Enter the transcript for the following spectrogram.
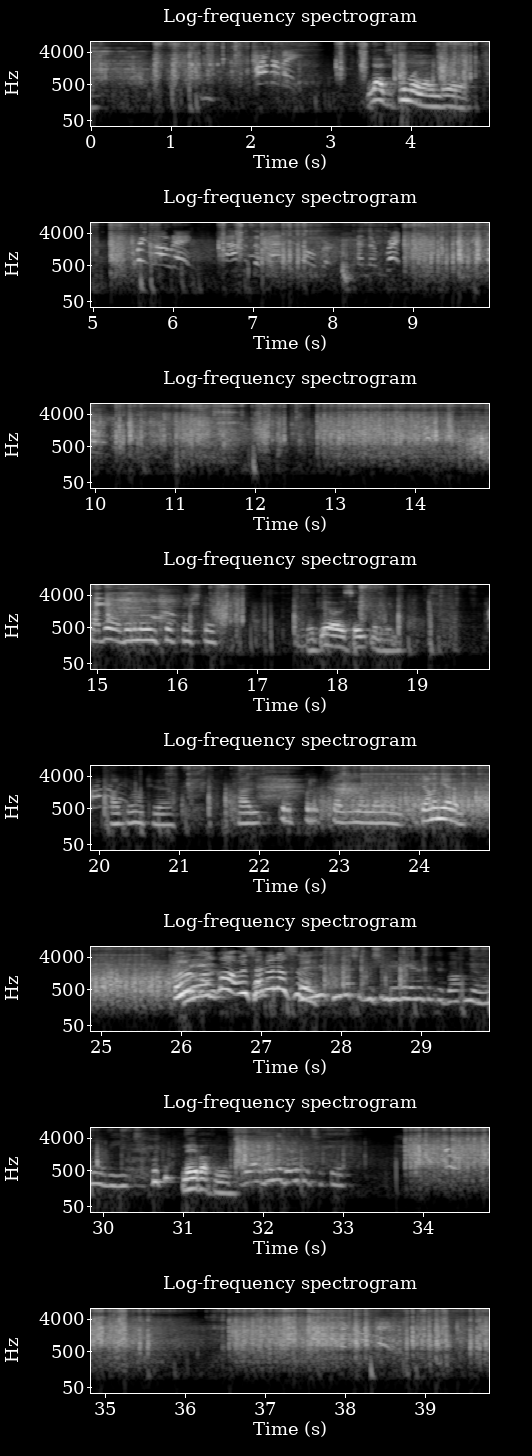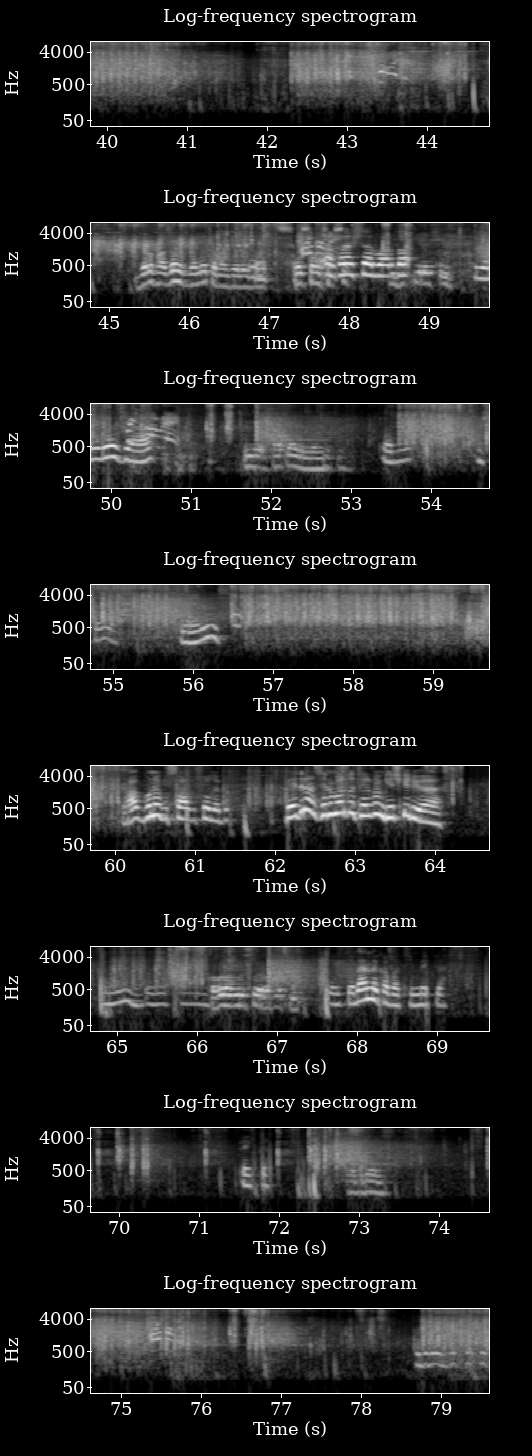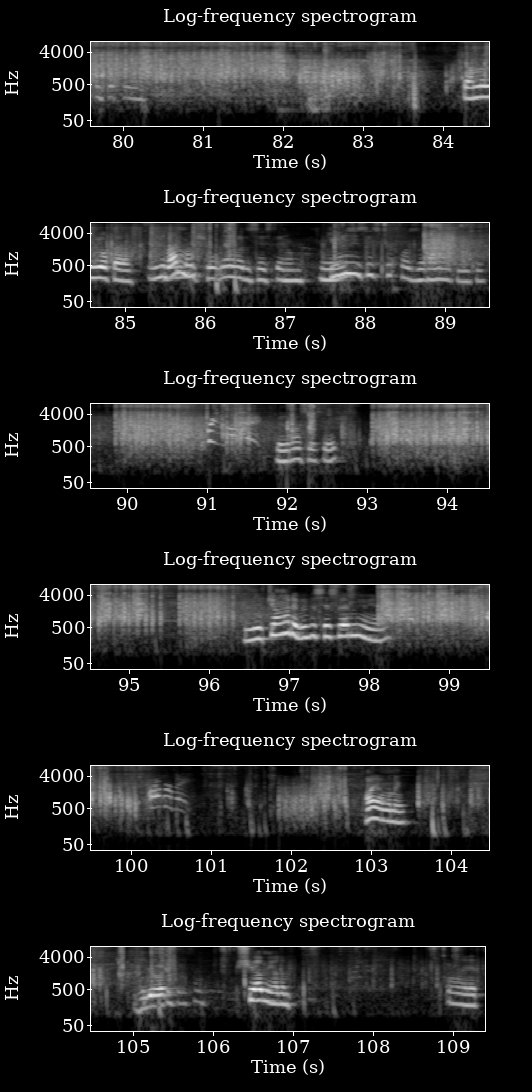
Ciddi mi oynayalım bu? Abi o benim elim kötüleşti. Bekle ya şey gitmedi benim. Kalbim atıyor ya. Kalp pır pır kalbim Allah'ına. Canım yarım. Öl kanka ölsene nasıl? Ben de sana çıkmışım bebe yarım saattir bakmıyor lan harbi hiç. Neye bakmıyorum? Ya ben de Berat'a çıktı. Canı fazlaymış ben ne tabancayla oynayayım. Evet. Neyse çıksın. Arkadaşlar bu arada yeniliyoruz ya. Şimdi farklı oynayacağım. Görürüz. İnşallah. Yeniliyoruz. Ya bu ne bir sağ bir sol yapıyor. Bedran senin bu arada telefon geç geliyor ha. Kafadan vuruşları kapatayım. Bekle ben de kapatayım bekle. Bekle. Ya bu da olmuş. Hadi böyle bir çok çok çok çok Canın yok ha. Var mı? Şoka uğradı sesten ama. Niye? Birinizin sesi çok fazla. Tamam kanka. Bedran ses ver. Nurcan var ya bebe ses vermiyor ya. Hay amına. Bir şey olmuyor oğlum. Evet.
